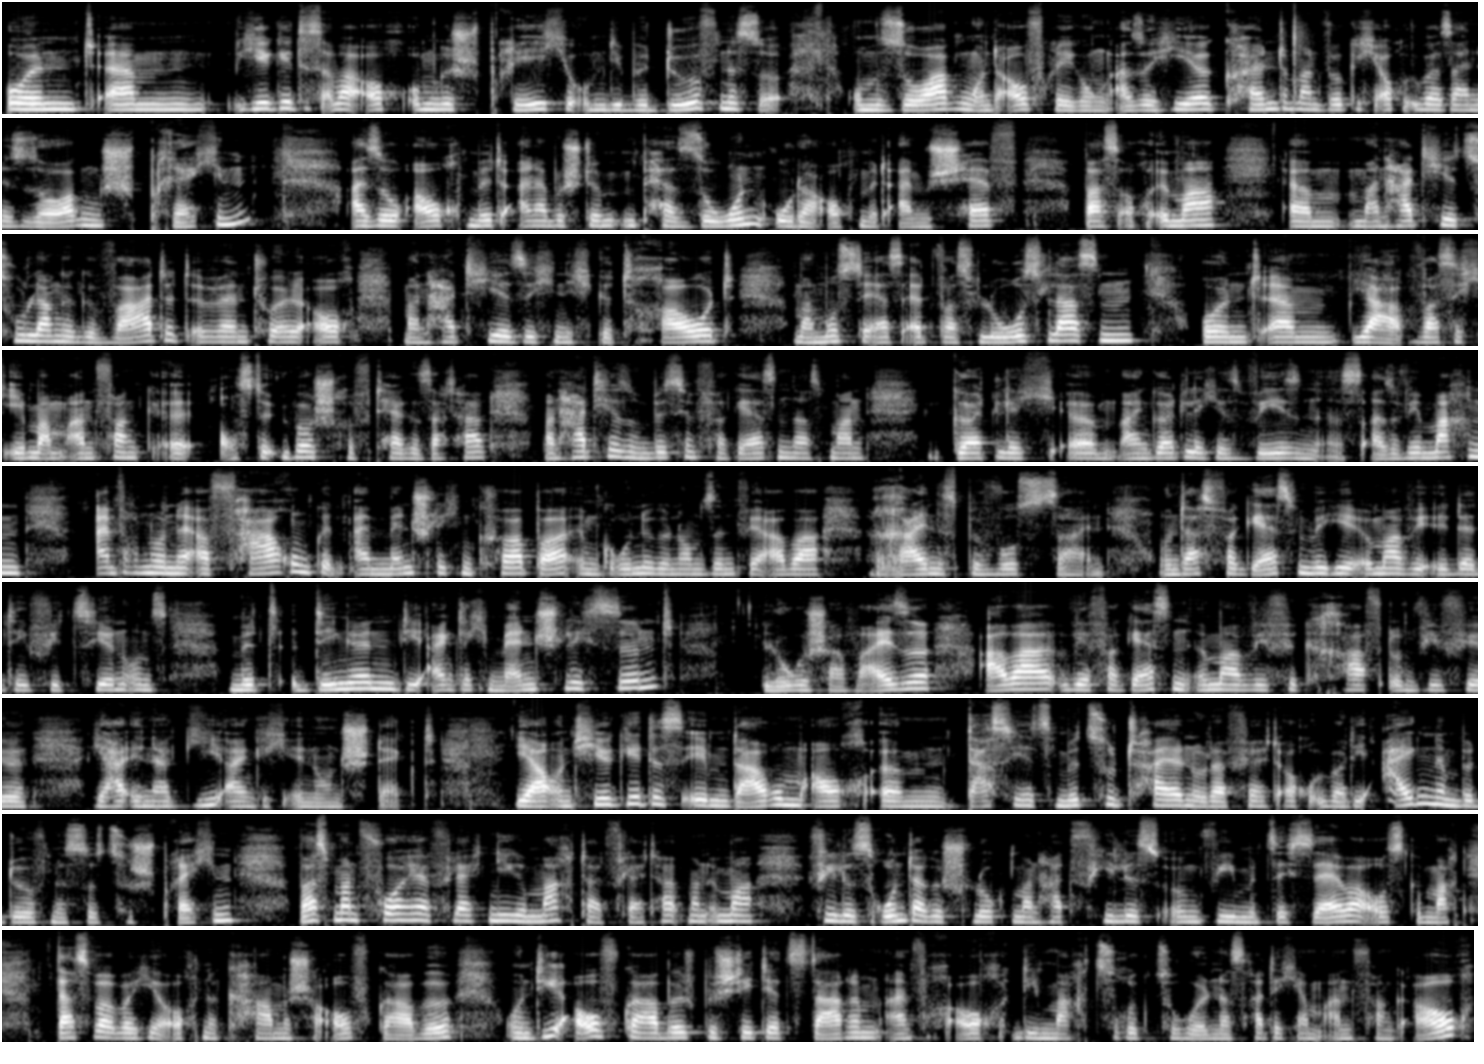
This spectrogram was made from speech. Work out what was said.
Und ähm, hier geht es aber auch um Gespräche, um die Bedürfnisse, um Sorgen und Aufregungen. Also hier könnte man wirklich auch über seine Sorgen sprechen. Also auch mit einer bestimmten Person oder auch mit einem Chef, was auch immer. Ähm, man hat hier zu lange gewartet, eventuell auch. Man hat hier sich nicht getraut. Man musste erst etwas loslassen. Und ähm, ja, was ich eben am Anfang äh, aus der Überschrift her gesagt habe, man hat hier so ein bisschen vergessen, dass man göttlich, ähm, ein göttliches Wesen ist. Also wir machen einfach nur eine Erfahrung in einem menschlichen Körper. Im Grunde genommen sind wir aber reines Bewusstsein. Und das vergessen wir hier immer. Wir identifizieren uns mit Dingen, die eigentlich menschlich sind, logischerweise, aber wir vergessen immer, wie viel Kraft und wie viel ja, Energie eigentlich in uns steckt. Ja, und hier geht es eben darum, auch ähm, das jetzt mitzuteilen oder vielleicht auch über die eigenen Bedürfnisse zu sprechen, was man vorher vielleicht nie gemacht hat. Vielleicht hat man immer vieles runtergeschluckt, man hat vieles irgendwie mit sich selber ausgemacht. Das war aber hier auch eine karmische Aufgabe. Und die Aufgabe besteht jetzt darin, einfach auch die Macht zurückzuholen. Das hatte ich am Anfang auch.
